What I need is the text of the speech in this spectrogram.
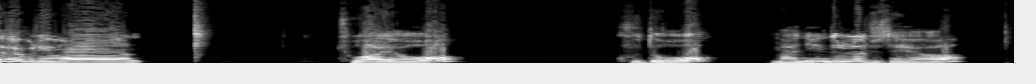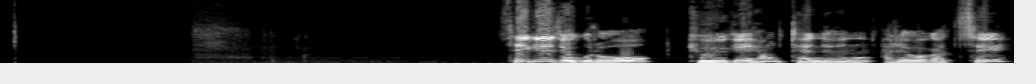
everyone. 좋아요, 구독 많이 눌러주세요. 세계적으로 교육의 형태는 아래와 같이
